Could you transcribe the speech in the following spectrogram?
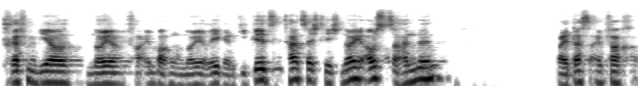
treffen wir neue Vereinbarungen, neue Regeln? Die gilt tatsächlich neu auszuhandeln, weil das einfach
